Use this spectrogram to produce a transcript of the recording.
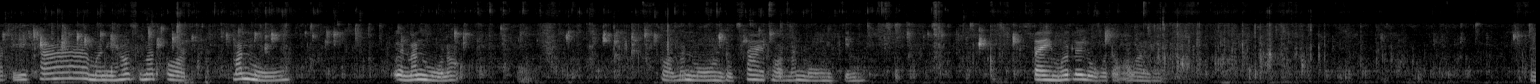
วัสดีค่ะมื้อนี้เฮาสิมาทอดมันหมู เอิ้นมันหมูเนาะทอดมันหมูลูกชายทอดมันหมูให้กิน ใส่มดเลยลูกต้องเอาไว้หรอกอื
